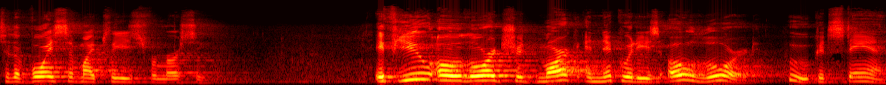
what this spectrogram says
to the voice of my pleas for mercy. If you, O Lord, should mark iniquities, O Lord, who could stand?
